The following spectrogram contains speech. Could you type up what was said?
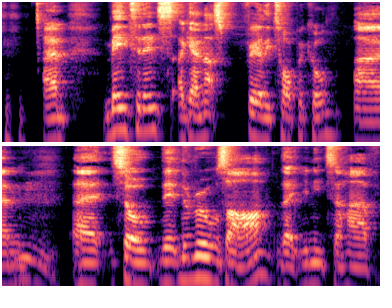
Um, maintenance again, that's fairly topical. Um, uh, so the the rules are that you need to have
